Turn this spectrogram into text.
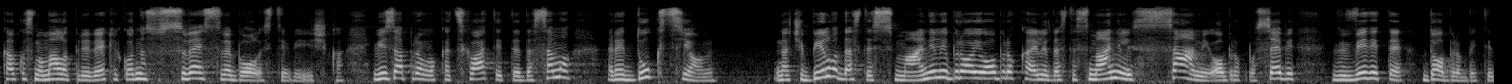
kako smo malo prije rekli, kod nas su sve, sve bolesti viška. Vi zapravo kad shvatite da samo redukcijom Znači, bilo da ste smanjili broj obroka ili da ste smanjili sami obrok po sebi, vi vidite dobrobiti.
